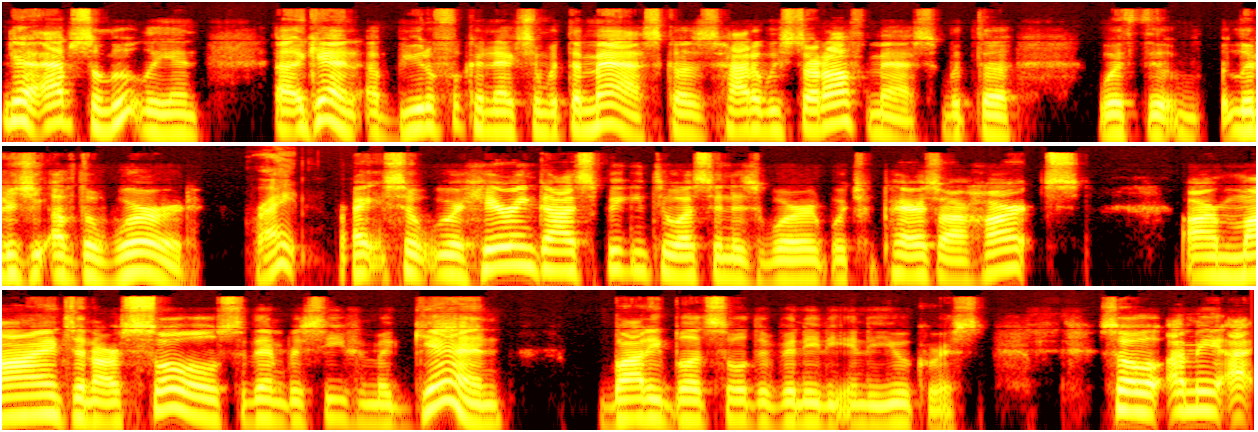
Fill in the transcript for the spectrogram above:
Yeah, absolutely. And uh, again, a beautiful connection with the mass because how do we start off mass with the with the liturgy of the word, Right. right? So we're hearing God speaking to us in his word, which prepares our hearts, our minds, and our souls to then receive him again, body, blood, soul, divinity in the Eucharist. So, I mean, I,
